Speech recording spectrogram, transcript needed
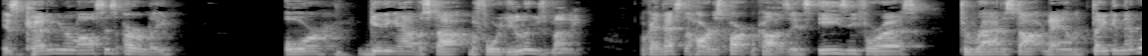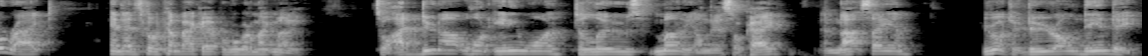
is cutting your losses early or getting out of a stock before you lose money. Okay. That's the hardest part because it's easy for us to ride a stock down thinking that we're right and that it's going to come back up and we're going to make money. So I do not want anyone to lose money on this, okay? I'm not saying you're going to do your own D&D.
